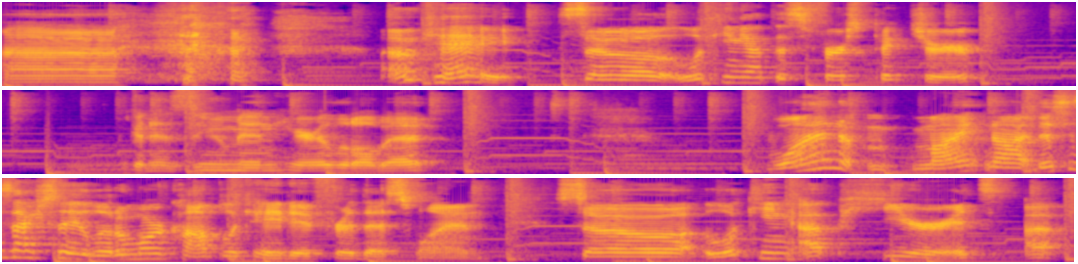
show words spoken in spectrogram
Uh, okay, so looking at this first picture, I'm gonna zoom in here a little bit. One might not, this is actually a little more complicated for this one. So looking up here, it's up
